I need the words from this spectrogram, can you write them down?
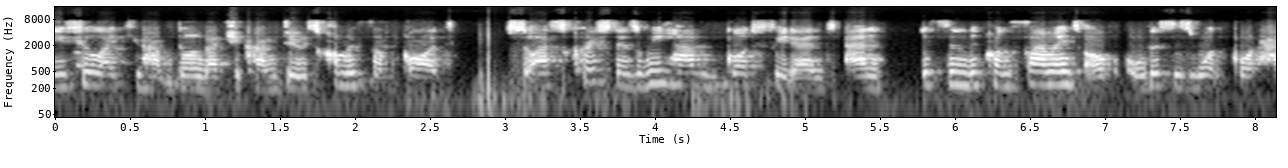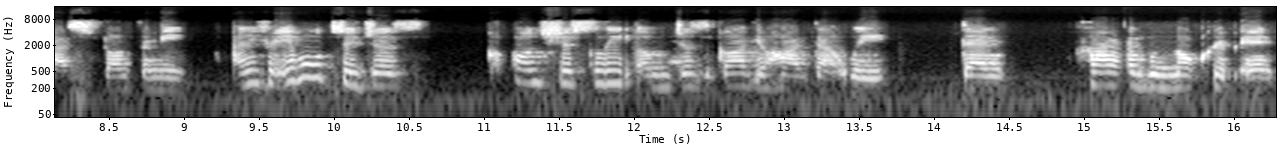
you feel like you have done that you can do. It's coming from God. So as Christians, we have Godfidence and it's in the confinement of, oh, this is what God has done for me. And if you're able to just consciously um just guard your heart that way, then pride will not creep in.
